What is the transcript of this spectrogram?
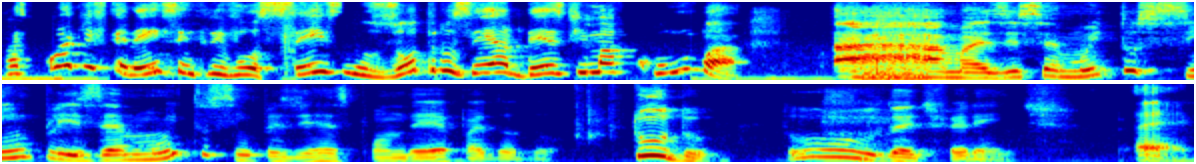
mas qual a diferença entre vocês e os outros EADs de Macumba? Ah, mas isso é muito simples, é muito simples de responder, pai Dodô. Tudo, tudo é diferente. É,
